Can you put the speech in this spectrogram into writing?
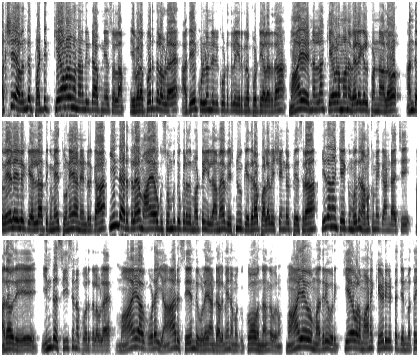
அக்ஷயா வந்து பட்டு கேவலமா நடந்துகிட்டா அப்படின்னே சொல்லலாம். இவளை பொறுத்தளவுல அதே குள்ளநெறி கூட்டத்துல இருக்கிற போட்டியாளர் தான். மாயா என்னெல்லாம் கேவலமான வேலைகள் பண்ணாலோ அந்த வேலைகளுக்கு எல்லாத்துக்குமே துணையா நின்றுக்கா இந்த இடத்துல மாயாவுக்கு சொம்பு தூக்குறது மட்டும் இல்லாம விஷ்ணுவுக்கு எதிராக பல விஷயங்கள் பேசுறா. இதெல்லாம் கேட்கும்போது நமக்குமே காண்டாச்சு. அதாவது இந்த சீசனை பொறுத்தளவுல மாயா கூட யாரு சேர்ந்து விளையாண்டாலுமே நமக்கு கோவம் தாங்க வரும். மாயாவை மாதிரி ஒரு கேவலமான கேடுகட்ட ஜென்மத்தை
